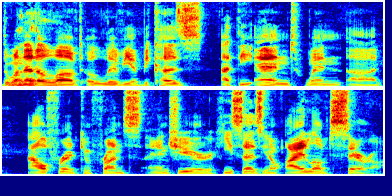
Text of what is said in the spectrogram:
The one one that, that- loved Olivia because at the end when uh, Alfred confronts Angier, he says, you know, I loved Sarah.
